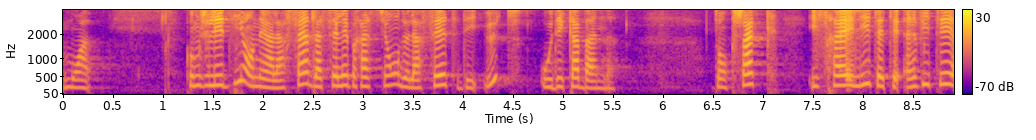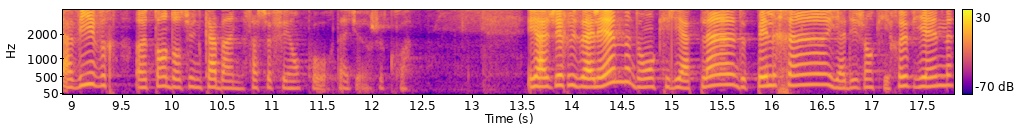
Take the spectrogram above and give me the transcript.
mois. Comme je l'ai dit, on est à la fin de la célébration de la fête des huttes ou des cabanes. Donc chaque Israélite était invité à vivre un temps dans une cabane. Ça se fait encore d'ailleurs, je crois. Et à Jérusalem, donc, il y a plein de pèlerins, il y a des gens qui reviennent.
